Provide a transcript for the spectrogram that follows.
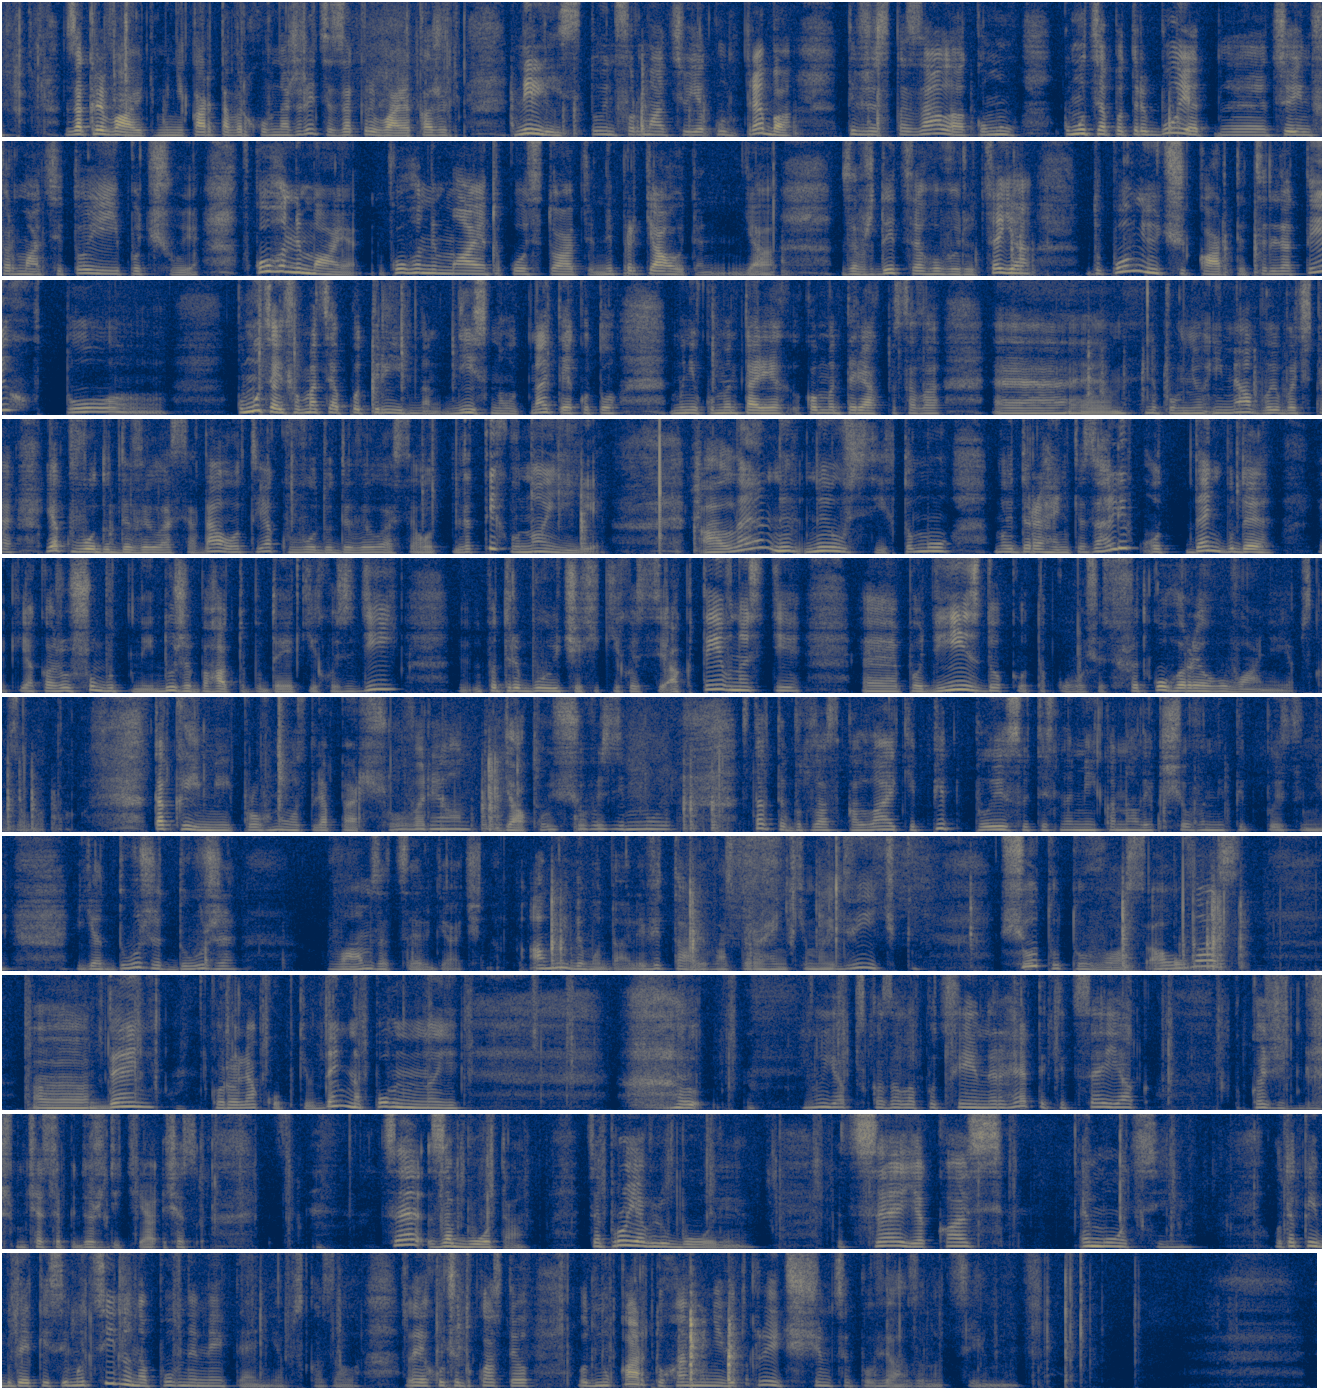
Закривають мені карта Верховна Жриця, закриває, кажуть, не лізь ту інформацію, яку треба, ти вже сказала, кому, кому це потребує е, цієї інформації, то її почує. В кого немає, в кого немає такої ситуації, не притягуйте. Я завжди це говорю. Це я доповнюючи карти, це для тих, хто. Кому ця інформація потрібна? Дійсно, от, знаєте, як ото мені в коментарях, коментарях писала, е, не пам'ятаю ім'я, вибачте, як воду дивилася. Да? От як воду дивилася. От Для тих воно і є. Але не, не у всіх. Тому, мої дорогенькі, взагалі от день буде, як я кажу, шубутний. Дуже багато буде якихось дій, потребуючих якихось активності, е, под'їздок, такого щось, швидкого реагування, я б сказала так. Такий мій прогноз для першого варіанту. Дякую, що ви зі мною. Ставте, будь ласка, лайки, підписуйтесь на мій канал, якщо ви не підписані. Я дуже-дуже вам за це вдячна. А ми йдемо далі. Вітаю вас, дорогенькі мої двічки. Що тут у вас? А у вас день короля кубків. День наповнений, е, ну, я б сказала, по цій енергетиці, це як. Покажіть більш. Зараз, підождіть. Я, щас... Це забота, це прояв любові, це якась емоції. Отакий буде якийсь емоційно наповнений день, я б сказала. Але я хочу докласти одну карту, хай мені відкриють, з чим це пов'язано, ці емоції.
